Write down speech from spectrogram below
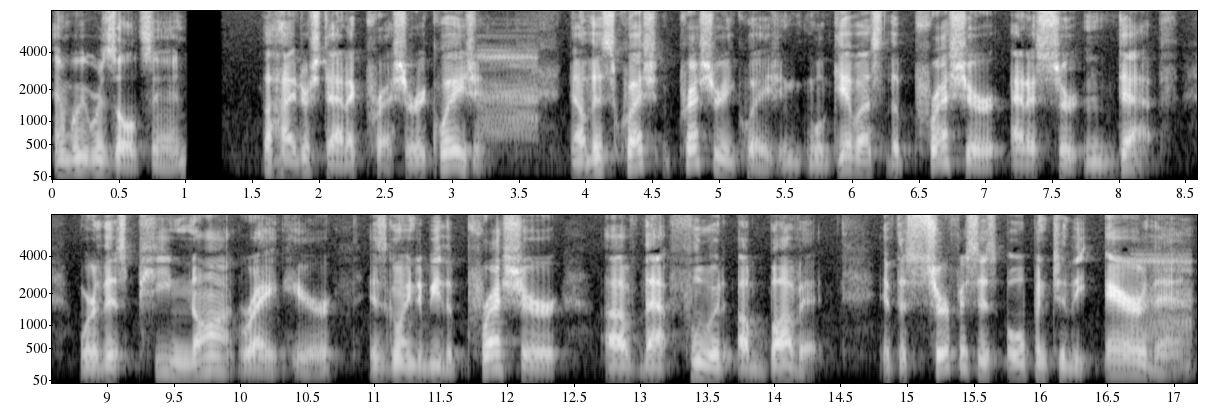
and we results in the hydrostatic pressure equation. Now this question, pressure equation will give us the pressure at a certain depth where this P naught right here is going to be the pressure of that fluid above it. If the surface is open to the air then,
